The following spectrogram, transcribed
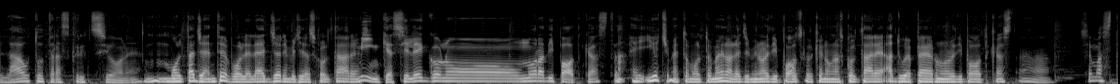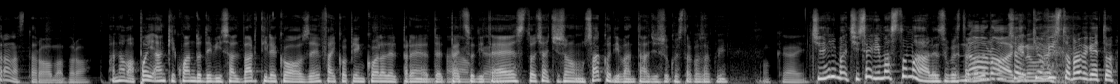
L'autotrascrizione? Molta gente vuole leggere invece di ascoltare. Minchia, si leggono un'ora di podcast? Ma eh, io ci metto molto meno a leggermi un'ora di podcast che non ascoltare a due per un'ora di podcast. Ah, sembra strana sta roba però. Ah, no, ma poi anche quando devi salvarti le cose, fai copia e incolla del, pre- del Ah, pezzo di ok. testo. Cioè, ci sono un sacco di vantaggi su questa cosa qui. Ok. Ci sei, rima- ci sei rimasto male su questa No, cosa? no, Cioè, che non ti ho visto proprio che hai detto,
